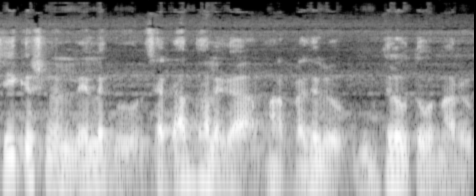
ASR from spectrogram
శ్రీకృష్ణుల లీలకు శతాబ్దాలుగా మన ప్రజలు ముగ్ధులవుతూ ఉన్నారు.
